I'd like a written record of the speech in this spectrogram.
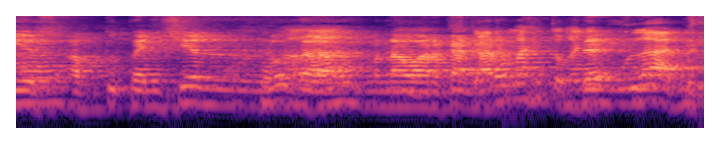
years up to pension lu gak menawarkan sekarang mah hitungannya bulan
